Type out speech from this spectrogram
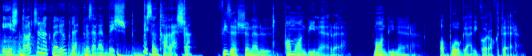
és tartsanak velünk legközelebb is. Viszont hallásra! Fizessen elő a Mandinerre. Mandiner, a polgári karakter.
